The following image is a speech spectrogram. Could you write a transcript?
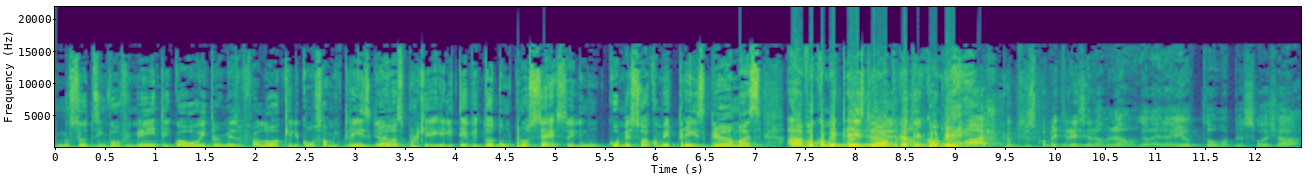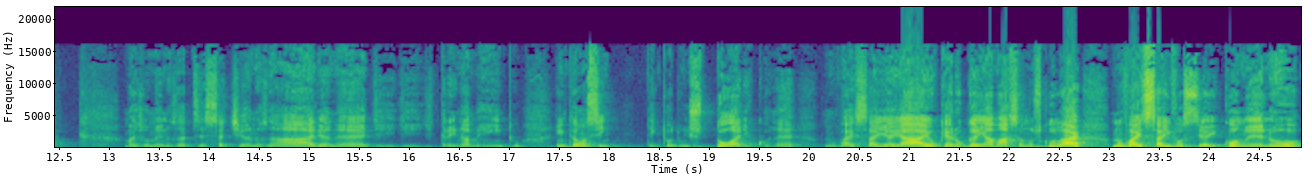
no seu desenvolvimento, igual o Heitor mesmo falou, que ele consome 3 gramas, porque ele teve todo um processo. Ele não começou a comer 3 gramas. Ah, vou comer 3 gramas é, porque não, eu tenho que comer. Eu acho que eu preciso comer 3 gramas. Não, galera, eu tô uma pessoa já mais ou menos há 17 anos na área né, de, de, de treinamento. Então, assim, tem todo um histórico, né? Não vai sair aí, ah, eu quero ganhar massa muscular, não vai sair você aí comendo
